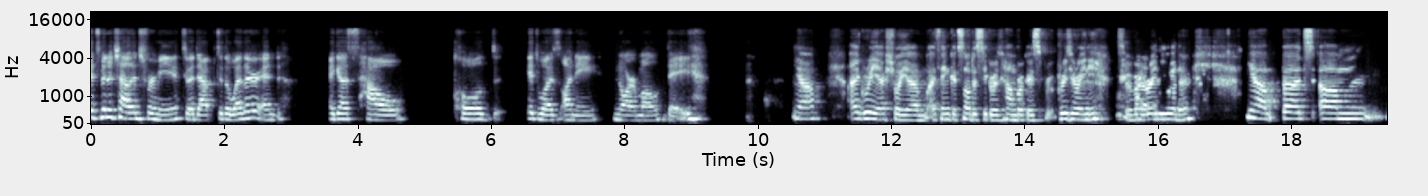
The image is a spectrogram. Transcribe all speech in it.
it's been a challenge for me to adapt to the weather and I guess how cold it was on a normal day. Yeah, I agree. Actually, um, I think it's not a secret. Hamburg is pretty rainy. It's a very rainy weather. Yeah, but um,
